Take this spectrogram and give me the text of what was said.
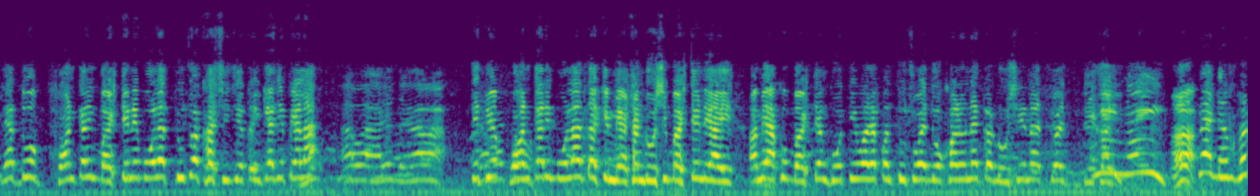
લે તું ફોન કરીને બસ સ્ટેન્ડે બોલે તું તો ખસી જતો કહેજે પેલા. તે તું ફોન કરી બોલાતા કે મેઠાણ ડોશી બસ સ્ટેન્ડ આવી અમે આખું બસ સ્ટેન્ડ ગોતી વળે પણ તું ચોય દોખાણું નહીં કે ડોશી ના ચોય નહીં. હા. આપણે ઊભા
